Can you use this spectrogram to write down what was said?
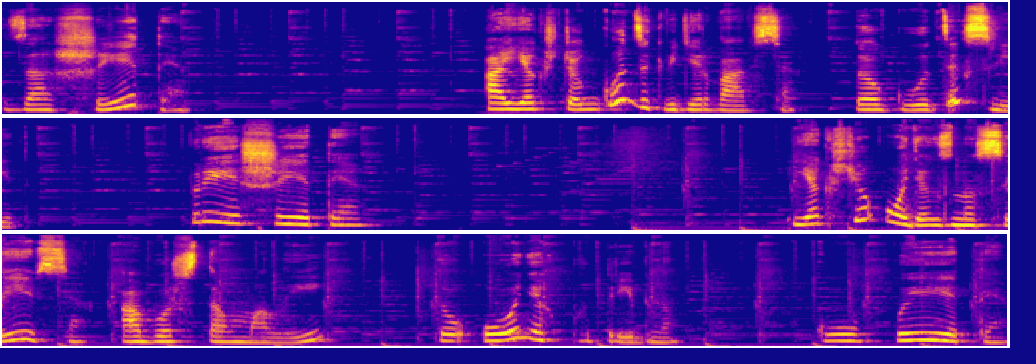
зашити. А якщо гудзик відірвався, то гудзик слід пришити. Якщо одяг зносився або ж став малий, то одяг потрібно купити.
